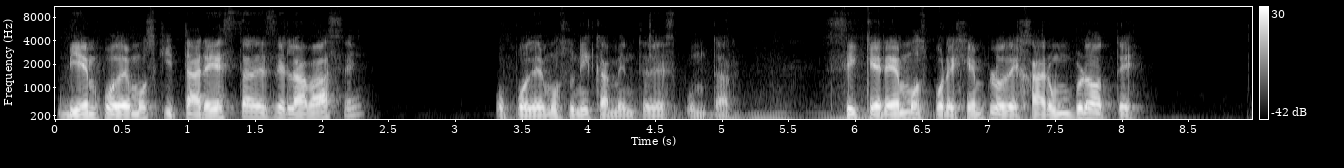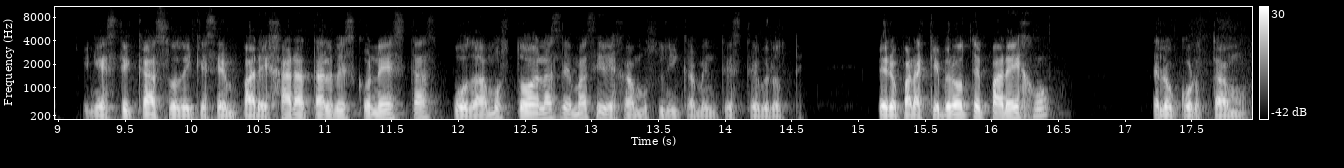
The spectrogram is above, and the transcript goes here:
Bien podemos quitar esta desde la base o podemos únicamente despuntar. Si queremos, por ejemplo, dejar un brote, en este caso de que se emparejara tal vez con estas, podamos todas las demás y dejamos únicamente este brote. Pero para que brote parejo, se lo cortamos.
